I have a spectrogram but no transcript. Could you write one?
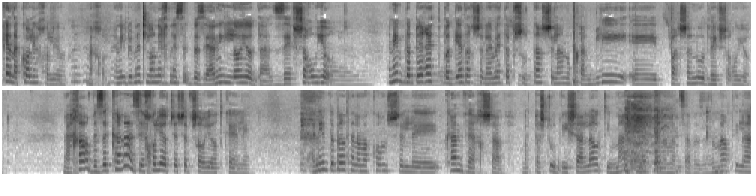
כן, הכל יכול להיות, נכון. אני באמת לא נכנסת בזה, אני לא יודעת, זה אפשרויות. אני מדברת בגדר של האמת הפשוטה שלנו כאן, בלי אה, פרשנות ואפשרויות. מאחר וזה קרה, זה יכול להיות שיש אפשרויות כאלה. אני מדברת על המקום של אה, כאן ועכשיו, בפשטות, והיא שאלה אותי, מה את אומרת על המצב הזה? אז אמרתי לה,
